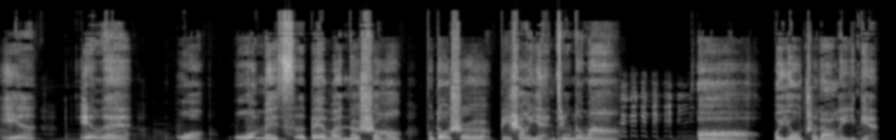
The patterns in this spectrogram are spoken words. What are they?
因因为我我每次被吻的时候，不都是闭上眼睛的吗？” 哦，我又知道了一点。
